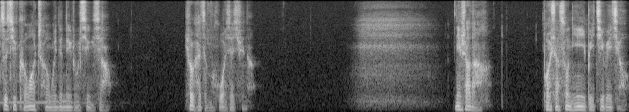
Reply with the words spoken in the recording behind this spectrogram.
自己渴望成为的那种形象，又该怎么活下去呢？您稍等，我想送您一杯鸡尾酒。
